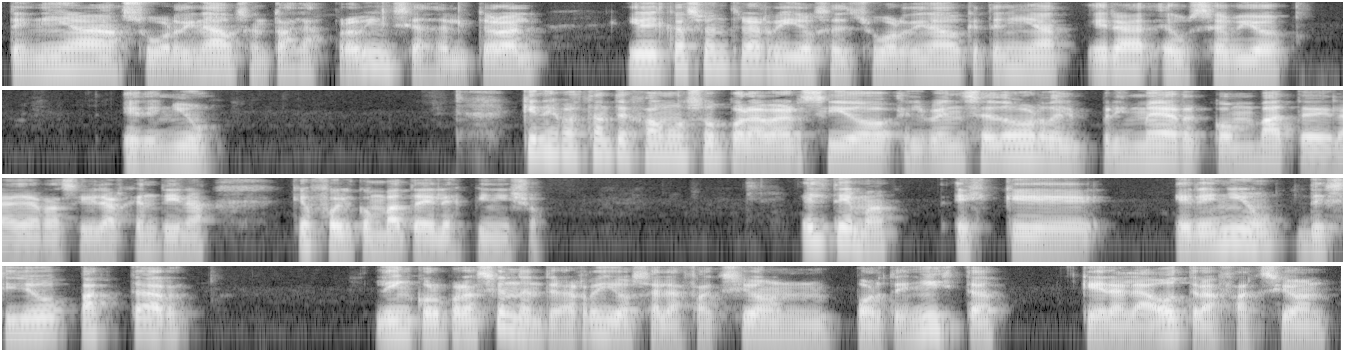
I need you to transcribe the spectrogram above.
tenía subordinados en todas las provincias del litoral, y en el caso de Entre Ríos, el subordinado que tenía era Eusebio Ereñú, quien es bastante famoso por haber sido el vencedor del primer combate de la Guerra Civil Argentina, que fue el combate del Espinillo. El tema es que Ereñú decidió pactar la incorporación de Entre Ríos a la facción porteñista, que era la otra facción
